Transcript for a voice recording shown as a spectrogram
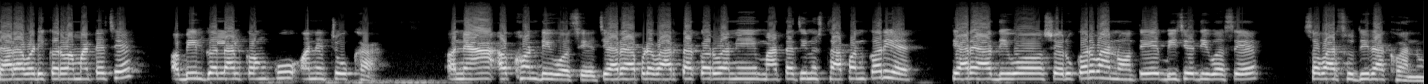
ધારાવડી કરવા માટે છે. અબીલ ગલાલ, કંકુ અને ચોખા. અને આ અખંડ દીવો છે. જ્યારે આપણે વાર્તા કરવાની માતાજીનું સ્થાપન કરીએ, ત્યારે આ દીવો શરૂ કરવાનો તે બીજે દિવસે સવાર સુધી રાખવાનો.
